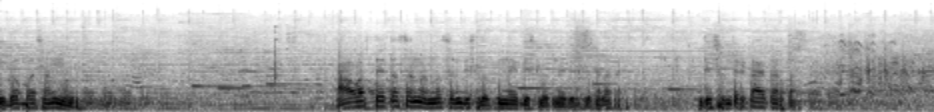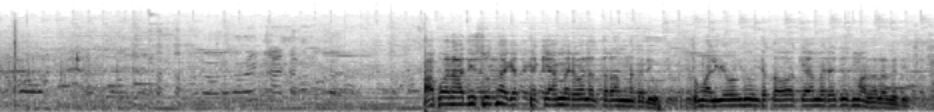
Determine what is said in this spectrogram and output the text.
म्हणून गप्प बसा म्हणून. आवाज तर येत असताना नसन दिसलो नाही दिसलो नाही दिसलो त्याला काय? दिसून तरी काय करता? आपण आधी सुद्धा घेत त्या कॅमेऱ्यावाला तर अन्न देऊ? तुम्हाला येऊन घेऊन त्या कवा कॅमेऱ्याच्याच माझा लागत आहे.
